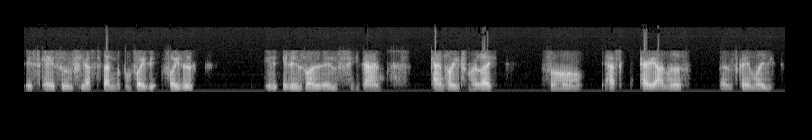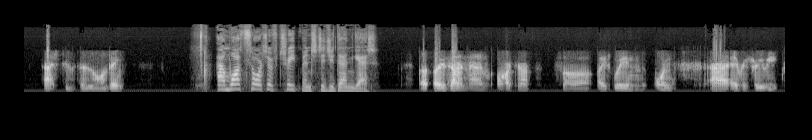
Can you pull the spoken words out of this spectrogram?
it's a case of you have to stand up and fight it. Fight it. It, it is what it is. You can't can't hide from it, like so. You have to carry on with it. That's kind of my attitude to the whole thing. And what sort of treatment did you then get? I, I was on um, Orca, so I'd go in once uh, every three weeks,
